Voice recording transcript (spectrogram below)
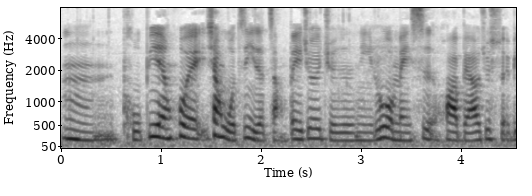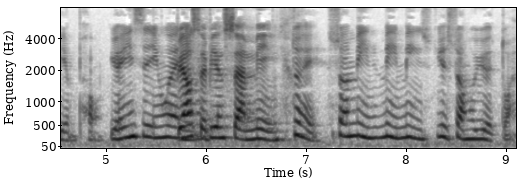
嗯，普遍会像我自己的长辈就会觉得，你如果没事的话，不要去随便碰。原因是因为不要随便算命，对，算命命命越算会越短，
